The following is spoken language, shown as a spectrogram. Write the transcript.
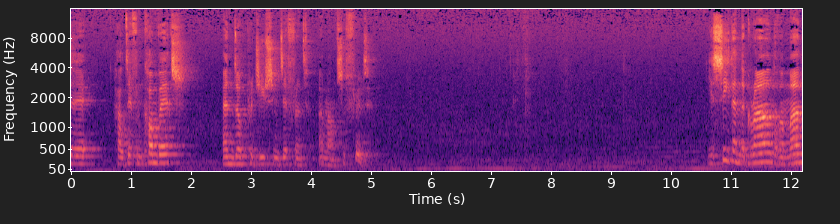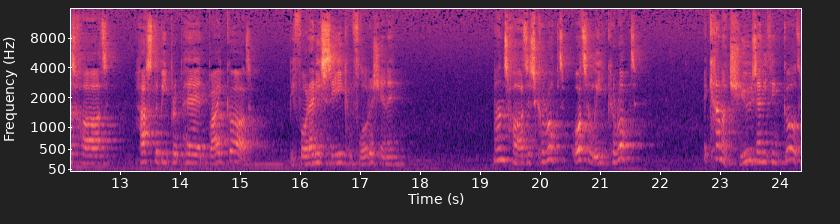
uh, how different converts end up producing different amounts of fruit. You see, then, the ground of a man's heart has to be prepared by God before any seed can flourish in it. Man's heart is corrupt, utterly corrupt. It cannot choose anything good.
